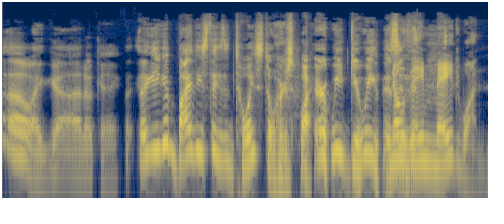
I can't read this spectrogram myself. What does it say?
Oh my god. Okay. Like you can buy these things in toy stores. Why are we doing this? No, in- they made one.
